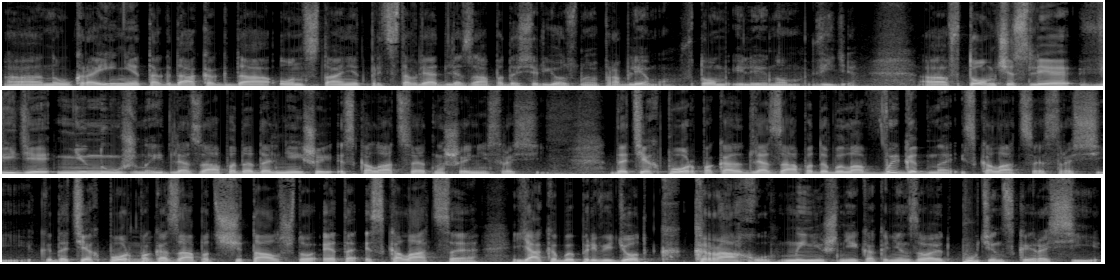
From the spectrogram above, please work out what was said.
на Украине тогда, когда он станет представлять для Запада серьезную проблему в том или ином виде. Э, В том числе в виде ненужной для Запада дальнейшей эскалации отношений с Россией. До тех пор, пока для Запада была выгодна эскалация с Россией, до тех пор, пока Запад считал, что эта эскалация якобы приведет к краху нынешней, как они называют, путинской России,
